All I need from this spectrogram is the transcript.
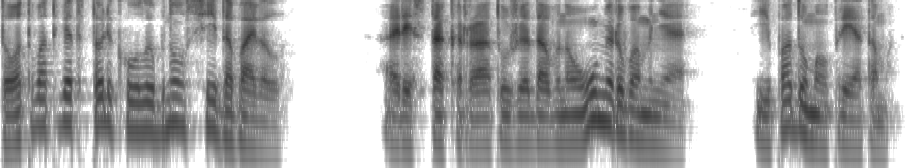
Тот в ответ только улыбнулся и добавил. «Аристократ уже давно умер во мне». И подумал при этом.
